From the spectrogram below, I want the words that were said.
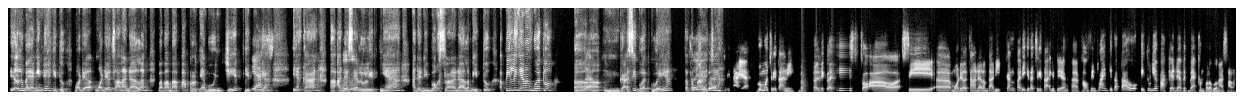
ya, lu bayangin deh gitu model model celana dalam bapak-bapak perutnya buncit gitu Yes. ya Iya kan Uh, ada Mm-mm. selulitnya ada di box celana dalam itu appealing emang buat lo Uh, Enggak. enggak sih buat gue ya tetap Gue aja. Gue mau cerita ya, gue mau cerita nih. Balik lagi soal si eh, model celana dalam tadi. Kan tadi kita cerita gitu ya. eh, Calvin Klein kita tahu itu dia pakai David Beckham kalau gue nggak salah.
